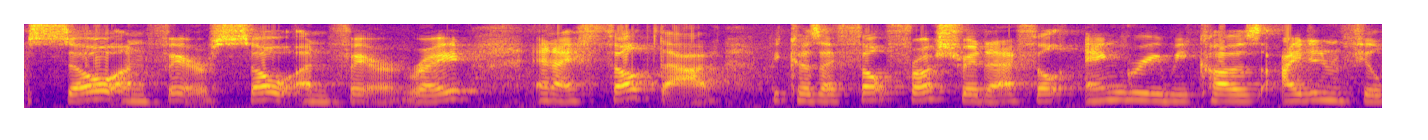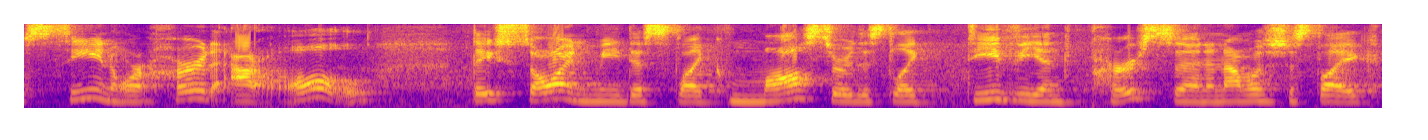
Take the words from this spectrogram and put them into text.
so unfair, so unfair, right? And I felt that because I felt frustrated. I felt angry because I didn't feel seen or heard at all. They saw in me this like monster, this like deviant person, and I was just like,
